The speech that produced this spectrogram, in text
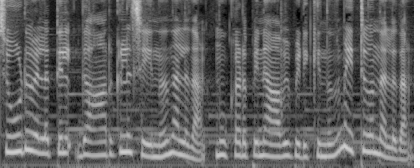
ചൂടുവെള്ളത്തിൽ ഗാർഗിൾ ചെയ്യുന്നത് നല്ലതാണ്. മൂക്കടപ്പിന് ആവി പിടിക്കുന്നതും ഏറ്റവും നല്ലതാണ്.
